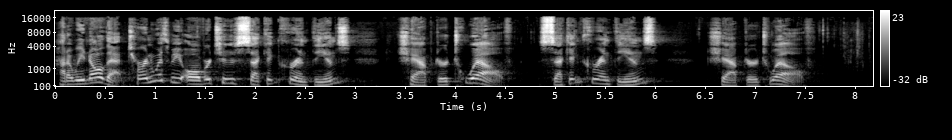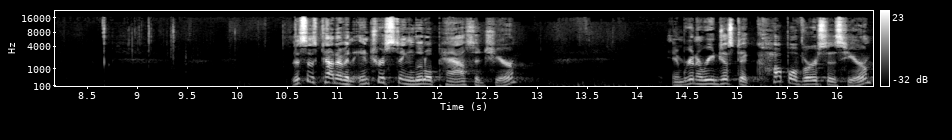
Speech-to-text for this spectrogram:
How do we know that? Turn with me over to Second Corinthians chapter 12. 2 Corinthians chapter 12. This is kind of an interesting little passage here. And we're going to read just a couple verses here.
